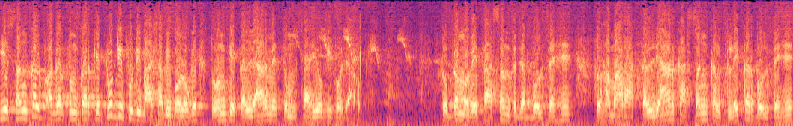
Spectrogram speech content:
ये संकल्प अगर तुम करके टूटी फूटी भाषा भी बोलोगे तो उनके कल्याण में तुम सहयोगी हो जाओगे। तो ब्रह्मवेता संत जब बोलते हैं तो हमारा कल्याण का संकल्प लेकर बोलते हैं,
